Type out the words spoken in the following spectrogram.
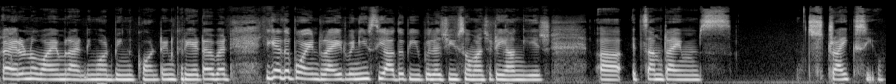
I don't know why I'm ranting about being a content creator, but you get the point, right? When you see other people achieve so much at a young age, uh, it sometimes strikes you.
